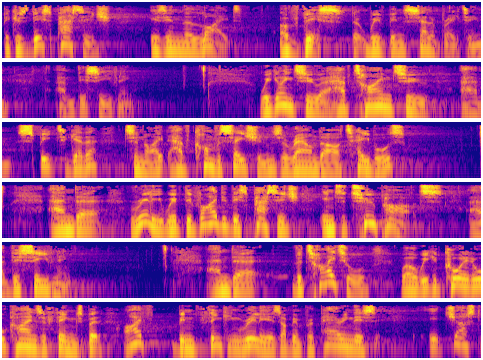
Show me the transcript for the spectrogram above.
Because this passage is in the light of this that we've been celebrating um, this evening. We're going to uh, have time to um, speak together tonight, have conversations around our tables. And uh, really, we've divided this passage into two parts uh, this evening. And uh, the title, well, we could call it all kinds of things, but I've been thinking really as I've been preparing this, it just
